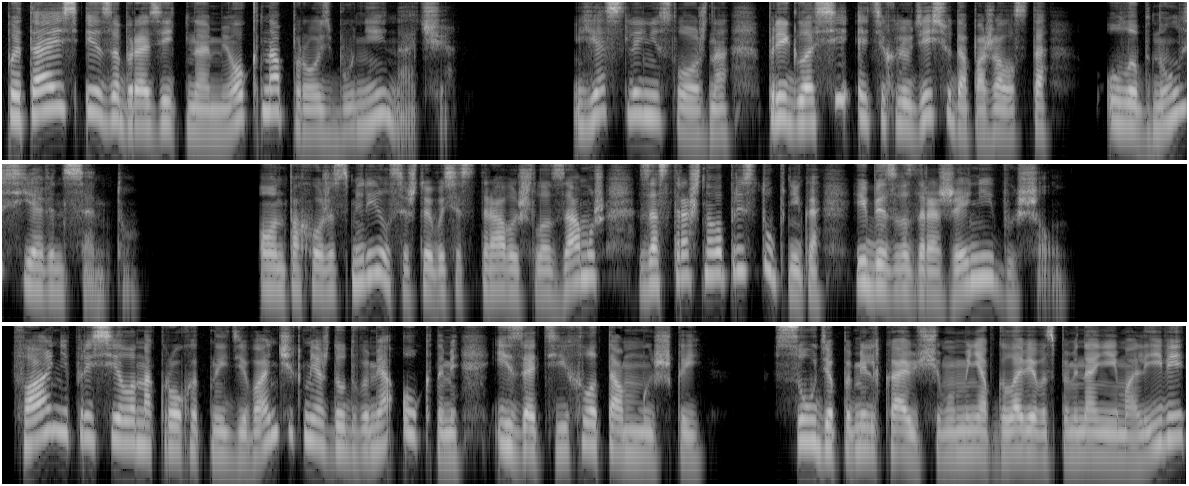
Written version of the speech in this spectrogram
пытаясь изобразить намек на просьбу не иначе. «Если не сложно, пригласи этих людей сюда, пожалуйста», Улыбнулась я Винсенту. Он, похоже, смирился, что его сестра вышла замуж за страшного преступника и без возражений вышел. Фанни присела на крохотный диванчик между двумя окнами и затихла там мышкой. Судя по мелькающим у меня в голове воспоминаниям Оливии,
